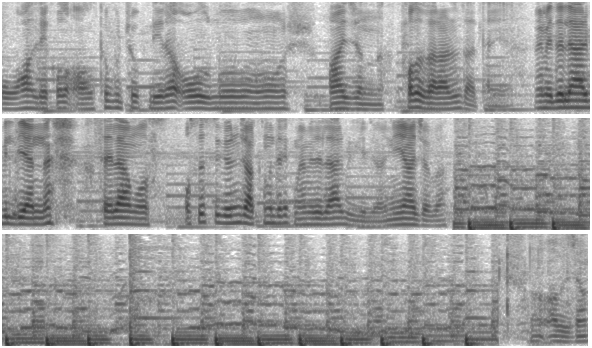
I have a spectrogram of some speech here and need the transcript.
Oha lekola 6,5 lira olmuş. Vay canına. O da zararlı zaten ya. Mehmet Ali Erbil diyenler selam olsun. O sesi görünce aklıma direkt Mehmet Ali Erbil geliyor. Niye acaba? Şunu alacağım.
